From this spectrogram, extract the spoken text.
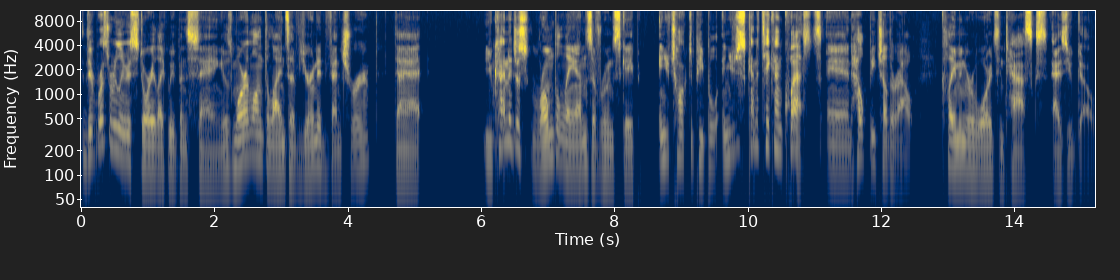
there wasn't really a story like we've been saying. It was more along the lines of you're an adventurer that you kind of just roam the lands of RuneScape and you talk to people and you just kind of take on quests and help each other out, claiming rewards and tasks as you go.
